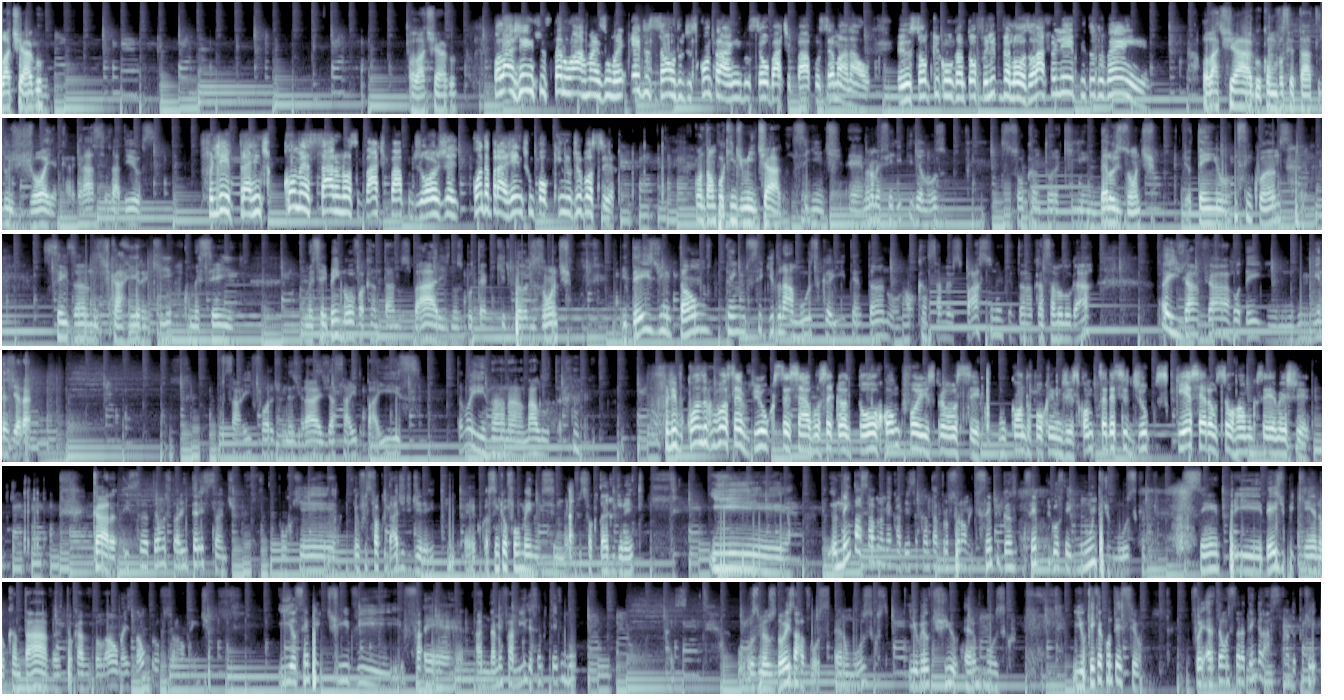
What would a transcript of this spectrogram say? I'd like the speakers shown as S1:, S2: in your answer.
S1: Olá, Thiago. Olá, Thiago.
S2: Olá, gente! Está no ar mais uma edição do Descontraindo, seu bate-papo semanal. Eu estou aqui com o cantor Felipe Veloso. Olá, Felipe, tudo bem?
S1: Olá, Thiago. Como você tá? Tudo jóia, cara. Graças a Deus.
S2: Felipe, para a gente começar o nosso bate-papo de hoje, conta para a gente um pouquinho de você.
S1: Contar um pouquinho de mim, Thiago. Seguinte, é, meu nome é Felipe Veloso, sou cantor aqui em Belo Horizonte. Eu tenho 25 anos, 6 anos de carreira aqui. Comecei comecei bem novo a cantar nos bares, nos botecos aqui de Belo Horizonte. E desde então tenho seguido na música aí, tentando alcançar meu espaço, né? Tentando alcançar meu lugar. Aí já, já rodei em, Minas Gerais. Saí fora de Minas Gerais, já saí do país. Tamo aí na, na, na luta.
S2: Felipe, quando que você viu que você, você cantor, como que foi isso para você? Me conta um pouquinho disso. Como que você decidiu que esse era o seu ramo que você ia mexer?
S1: Cara, isso é até uma história interessante, porque eu fiz faculdade de Direito, é, assim que eu formei no ensino médio, fiz faculdade de Direito, e eu nem passava na minha cabeça cantar profissionalmente. Sempre, sempre gostei muito de música. Sempre, desde pequeno, eu cantava, tocava violão, mas não profissionalmente. E eu sempre tive. É, na minha família sempre teve muito. Os meus dois avós eram músicos e o meu tio era músico. E o que que aconteceu? Foi até uma história até engraçada, porque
